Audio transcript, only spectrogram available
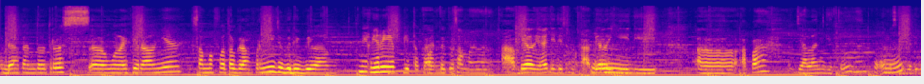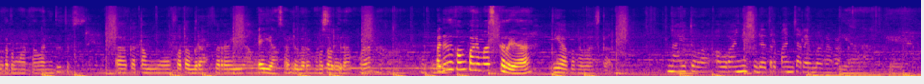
udah kan tuh terus uh, mulai viralnya sama fotografernya juga dibilang mirip gitu kan waktu itu sama Kak Abel ya jadi sama Kak Abel hmm. lagi di uh, apa jalan gitu kan hmm. terus jadi ketemu wartawan itu terus uh, ketemu fotografer yang eh iya fotografer fotografer hmm. padahal kamu pakai masker ya iya pakai masker nah itulah auranya sudah terpancar ya mbak Rara iya oke okay.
